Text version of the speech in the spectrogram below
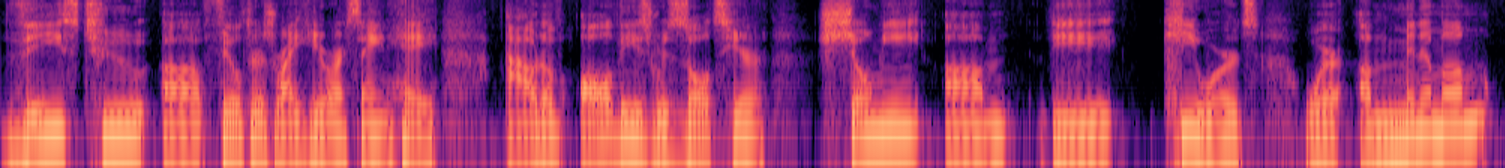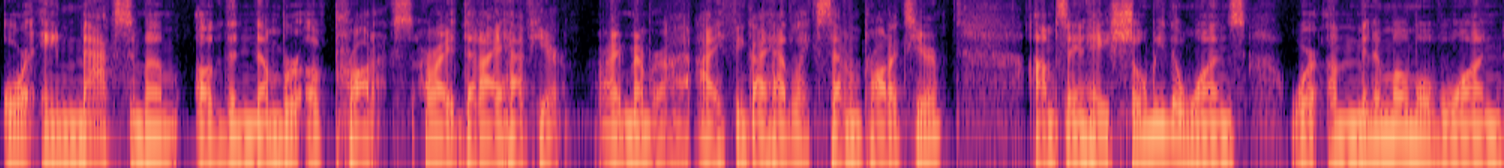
These two uh, filters right here are saying, hey, out of all these results here, show me um, the keywords where a minimum or a maximum of the number of products, all right, that I have here. All right. Remember, I, I think I had like seven products here. I'm saying, hey, show me the ones where a minimum of one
